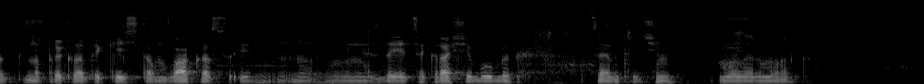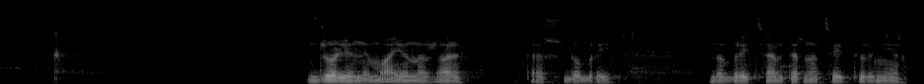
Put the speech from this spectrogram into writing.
От, наприклад, якийсь там вакас, і, ну, мені здається, краще був би в центрі, чим Волерморк. Джолі не маю, на жаль. Теж добрий, добрий центр на цей турнір.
